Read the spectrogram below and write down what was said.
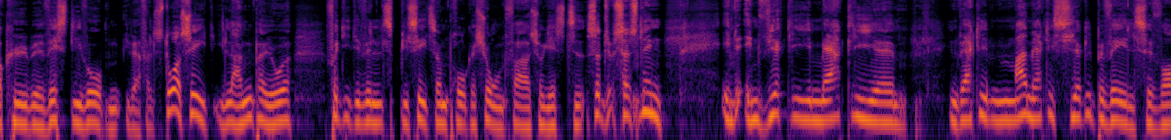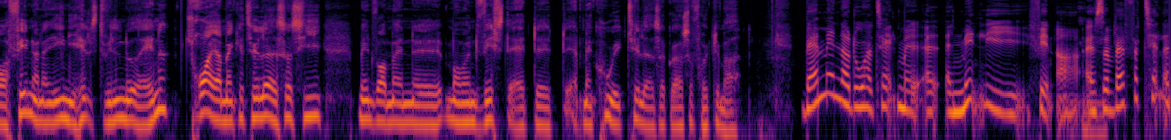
at købe vestlige våben, i hvert fald stort set i lange perioder, fordi det ville blive set som provokation fra Sovjets tid. Så, så sådan en, en, en virkelig mærkelig, øh, en virkelig meget mærkelig cirkelbevægelse, hvor finnerne egentlig helst ville noget andet, tror jeg, man kan tillade sig at sige, men hvor man, øh, hvor man vidste, at, at man kunne ikke tillade sig at gøre så frygtelig meget. Hvad med, når du har talt med almindelige finder? Mm. Altså, hvad fortæller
